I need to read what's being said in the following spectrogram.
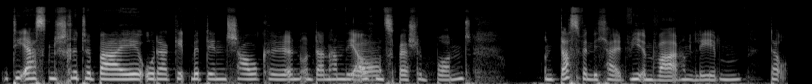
die ersten Schritte bei oder geht mit den schaukeln und dann haben die ja. auch einen Special Bond. Und das finde ich halt wie im wahren Leben. Da,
